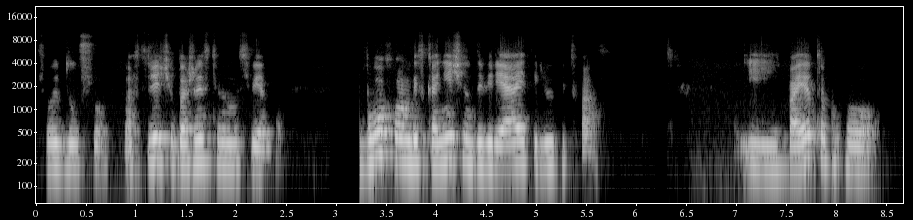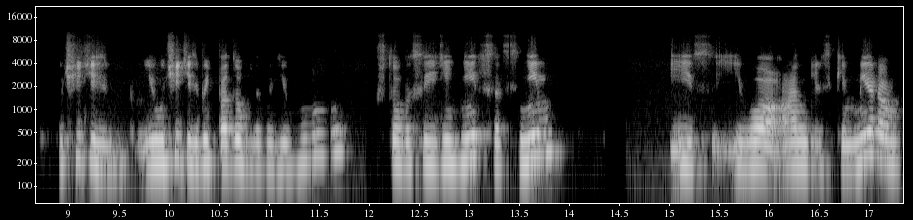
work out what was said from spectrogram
свою душу навстречу божественному свету. Бог вам бесконечно доверяет и любит вас. И поэтому учитесь и учитесь быть подобным Ему, чтобы соединиться с Ним и с Его ангельским миром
